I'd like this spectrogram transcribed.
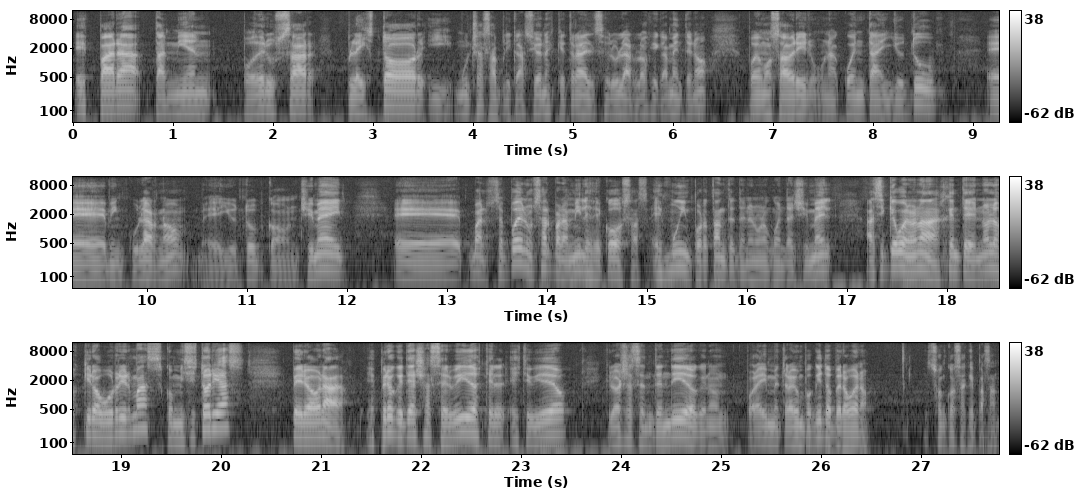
es para también poder usar Play Store y muchas aplicaciones que trae el celular, lógicamente, ¿no? Podemos abrir una cuenta en YouTube, eh, vincular, ¿no? Eh, YouTube con Gmail, eh, bueno, se pueden usar para miles de cosas. Es muy importante tener una cuenta en Gmail. Así que bueno, nada, gente, no los quiero aburrir más con mis historias. Pero nada, espero que te haya servido este, este video, que lo hayas entendido, que no por ahí me trae un poquito, pero bueno, son cosas que pasan.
